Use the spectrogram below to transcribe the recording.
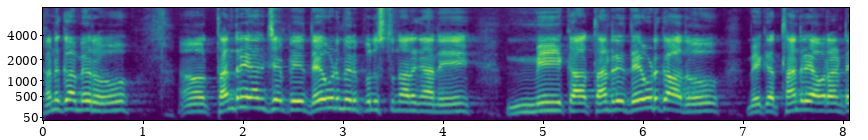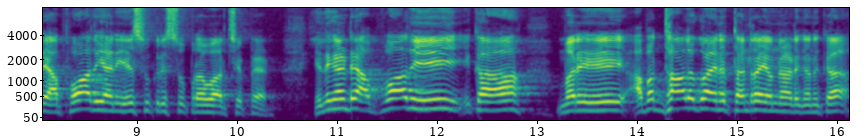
కనుక మీరు తండ్రి అని చెప్పి దేవుడు మీరు పిలుస్తున్నారు కానీ మీక తండ్రి దేవుడు కాదు మీకు తండ్రి ఎవరంటే అపవాది అని యేసుక్రీస్తు ప్రభు వారు చెప్పాడు. ఎందుకంటే అపవాది ఇక మరి అబద్ధాలకు ఆయన తండ్రి అయి ఉన్నాడు కనుక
